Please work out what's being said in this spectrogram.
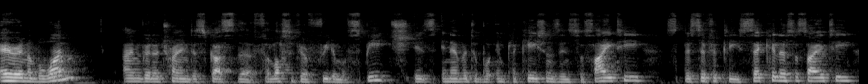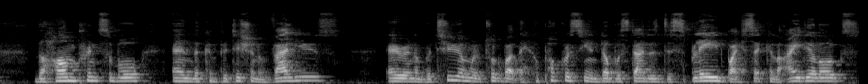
Area number one, I'm going to try and discuss the philosophy of freedom of speech, its inevitable implications in society, specifically secular society, the harm principle, and the competition of values. Area number two, I'm going to talk about the hypocrisy and double standards displayed by secular ideologues.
